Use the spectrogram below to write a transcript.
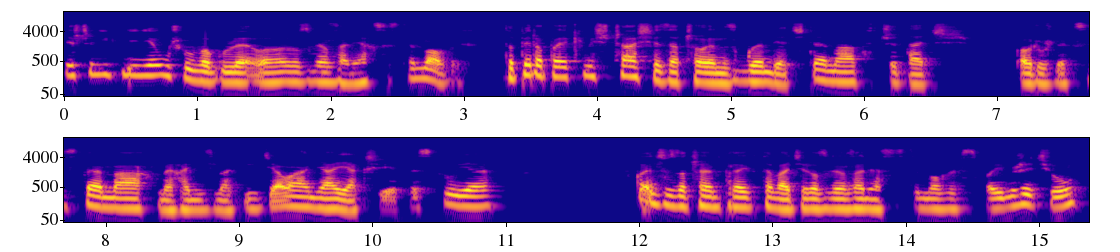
jeszcze nikt mnie nie uczył w ogóle o rozwiązaniach systemowych. Dopiero po jakimś czasie zacząłem zgłębiać temat, czytać o różnych systemach, mechanizmach ich działania, jak się je testuje. W końcu zacząłem projektować rozwiązania systemowe w swoim życiu,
